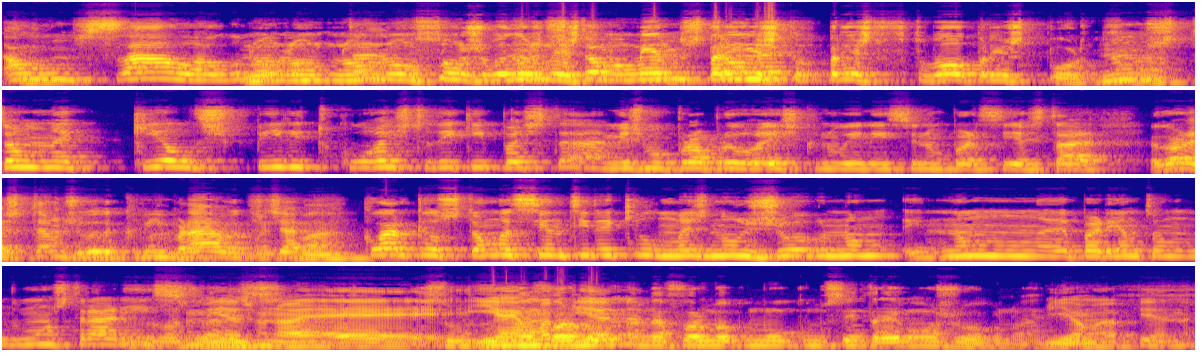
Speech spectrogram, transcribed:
algum sal, alguma Não, não, não, não são jogadores Não neste estão- momento para, na- este, para este futebol, para este Porto. não não é? estão naquele espírito que o resto da equipa está. Mesmo o próprio Reis, que no início não parecia estar, agora está um jogador que vibrava. Que já... Claro que eles estão a sentir aquilo, mas no jogo não, não aparentam demonstrar isso Demonstrar mesmo, isso. não é? é... E é na, uma forma, pena. na forma como, como se entregam ao jogo, não é? E é uma pena.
